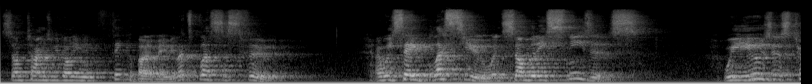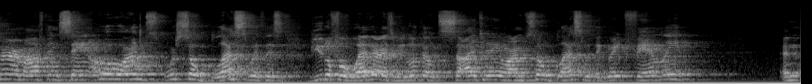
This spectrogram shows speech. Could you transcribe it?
sometimes we don't even think about it maybe. Let's bless this food. And we say bless you when somebody sneezes. We use this term often saying, Oh, I'm, we're so blessed with this beautiful weather as we look outside today, or I'm so blessed with a great family. And,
